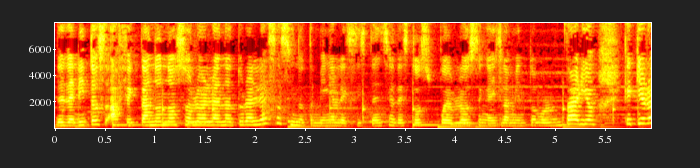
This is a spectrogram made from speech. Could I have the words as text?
delitos afectando no solo a la naturaleza, sino también a la existencia de estos pueblos en aislamiento voluntario, que quiero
